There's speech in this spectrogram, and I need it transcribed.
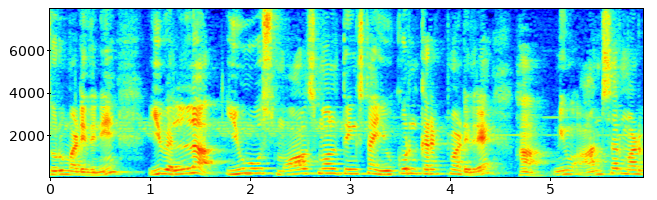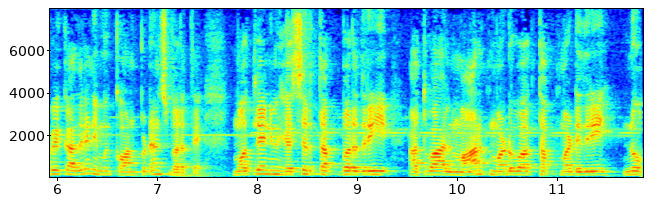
ಶುರು ಮಾಡಿದ್ದೀನಿ. ಇವೆಲ್ಲ, ಇವು ಸ್ಮಾಲ್ ಸ್ಮಾಲ್ ಥಿಂಗ್ಸ್ನ ಇವ್ಕೂರ್ನ ಕರೆಕ್ಟ್ ಮಾಡಿದರೆ, ಹಾಂ, ನೀವು ಆನ್ಸರ್ ಮಾಡಬೇಕಾದ್ರೆ ನಿಮಗೆ ಕಾನ್ಫಿಡೆನ್ಸ್ ಬರುತ್ತೆ. ಮೊದಲೇ ನೀವು ಹೆಸರು ತಪ್ಪು ಬರೆದ್ರಿ, ಅಥವಾ ಅಲ್ಲಿ ಮಾರ್ಕ್ ಮಾಡುವಾಗ ತಪ್ಪು ಮಾಡಿದ್ರಿ ನೋ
